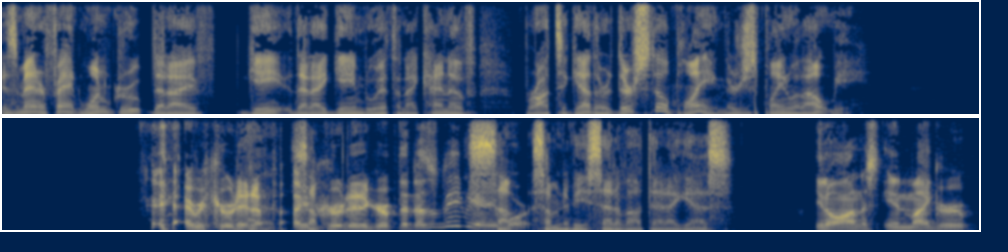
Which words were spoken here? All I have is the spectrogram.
as a matter of fact, one group that I've ga- that I gamed with and I kind of brought together, they're still playing. They're just playing without me. I recruited a I recruited a group that doesn't need me Some, anymore. something to be said about that, I guess. You know, honest in my group,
